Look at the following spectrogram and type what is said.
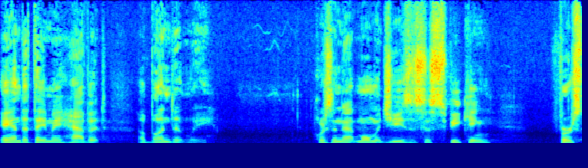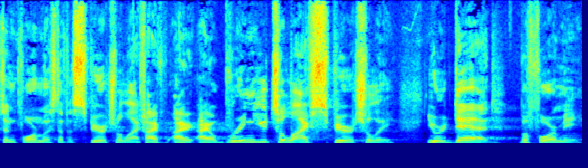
and that they may have it abundantly. Of course, in that moment, Jesus is speaking first and foremost of a spiritual life. I, I, I'll bring you to life spiritually. You were dead before me.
